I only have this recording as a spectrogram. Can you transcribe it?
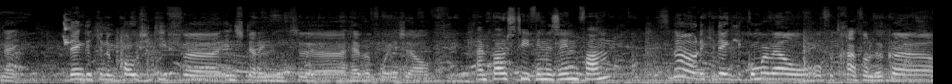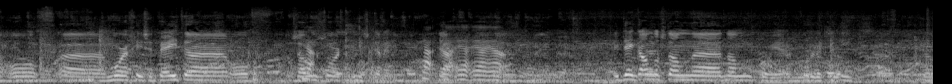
Nee. Ik denk dat je een positieve instelling moet uh, hebben voor jezelf. En positief in de zin van? Nou, dat je denkt, ik kom er wel, of het gaat wel lukken, of uh, morgen is het beter, of zo'n Ja. soort instelling. Ja, ja, ja, ja. ja. Ik denk anders dan, uh, dan kom je, het niet. Dan,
